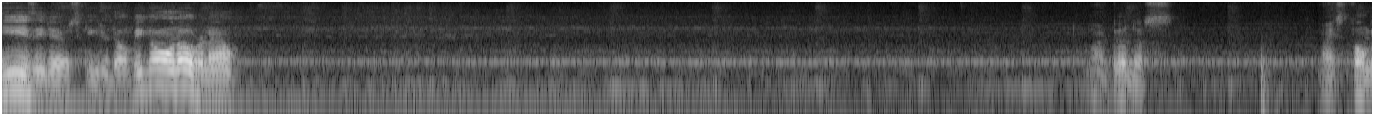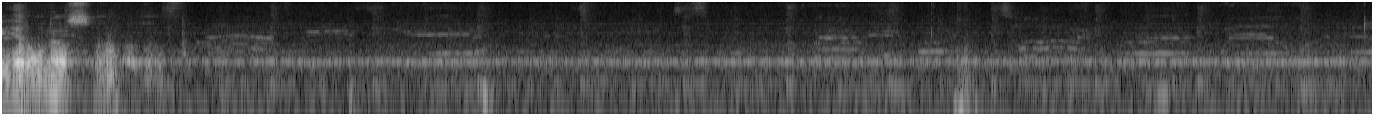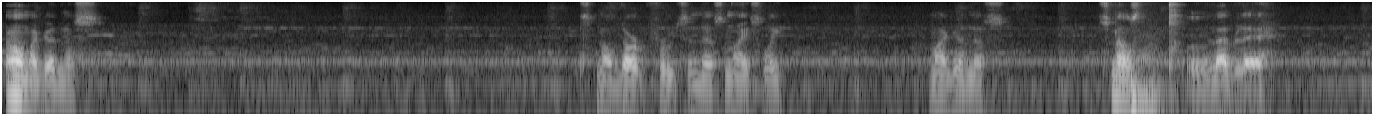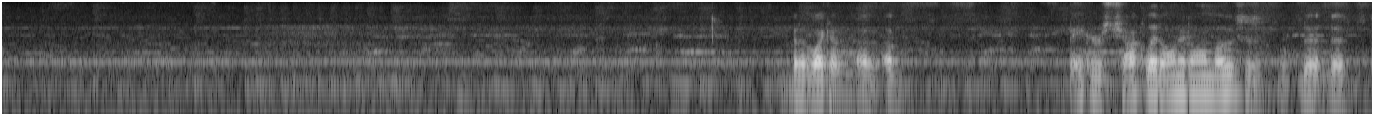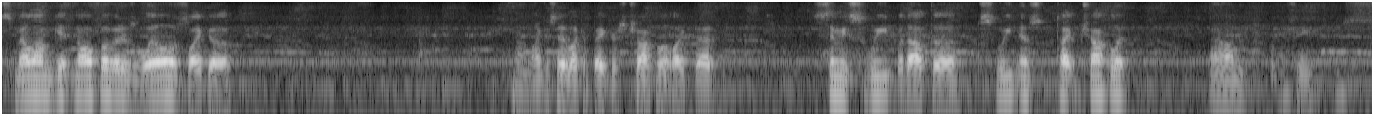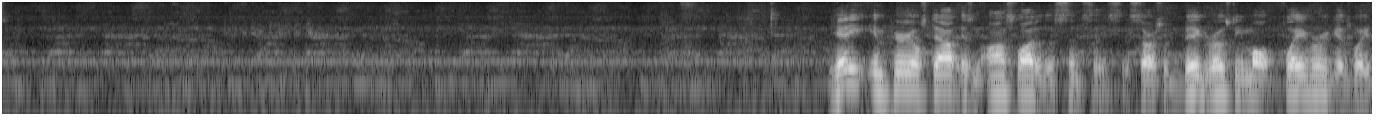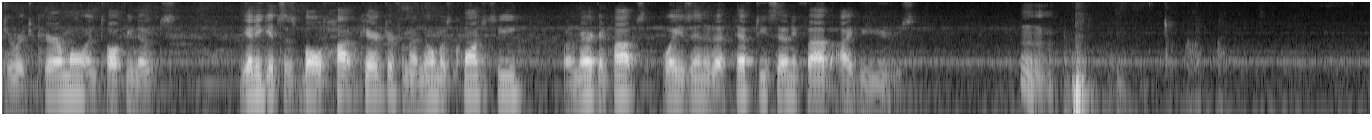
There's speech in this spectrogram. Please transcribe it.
Easy there, Skeeter. Don't be going over now. My goodness. Nice foamy head on this. Oh my goodness. Smell dark fruits in this nicely. My goodness. Smells lovely. Bit of like a, a, a baker's chocolate on it almost is the, the smell I'm getting off of it as well. It's like a like I said, like a baker's chocolate, like that semi-sweet without the sweetness type chocolate. Um, let's see. Yeti Imperial Stout is an onslaught of the senses. It starts with big roasty malt flavor, it gives way to rich caramel and toffee notes. Yeti gets its bold hop character from an enormous quantity of American hops, weighs in at a hefty 75 IBUs. Hmm.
